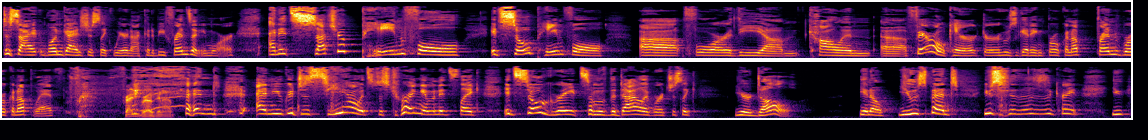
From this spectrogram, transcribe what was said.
decide one guy's just like we're not going to be friends anymore and it's such a painful it's so painful uh, for the um, Colin uh, Farrell character who's getting broken up friend broken up with. Friend broken up. and and you could just see how it's destroying him. And it's like it's so great some of the dialogue where it's just like you're dull. You know you spent you said this is great. You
